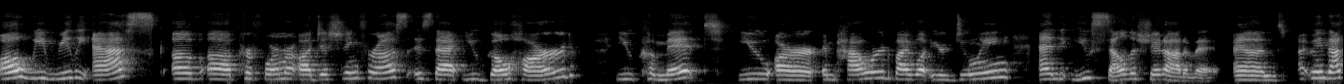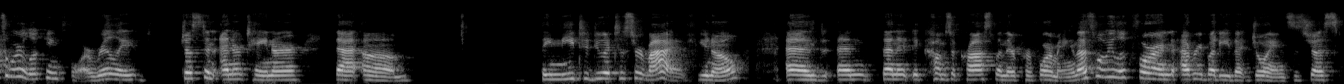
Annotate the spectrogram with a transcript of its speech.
all we really ask of a performer auditioning for us is that you go hard you commit, you are empowered by what you're doing, and you sell the shit out of it. And I mean, that's what we're looking for, really. Just an entertainer that um, they need to do it to survive, you know? And and then it, it comes across when they're performing. And that's what we look for in everybody that joins. It's just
